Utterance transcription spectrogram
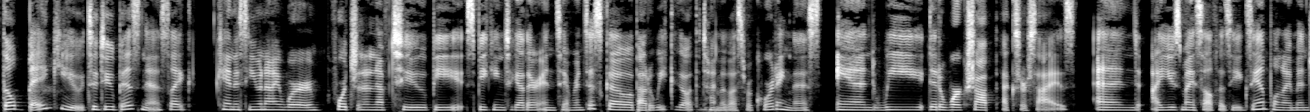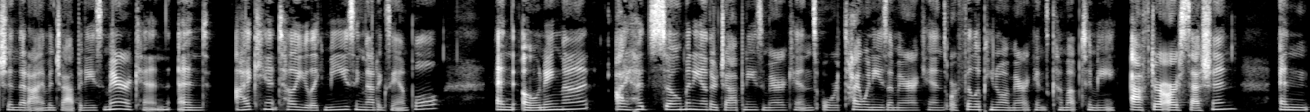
they'll beg you to do business. Like Candice, you and I were fortunate enough to be speaking together in San Francisco about a week ago at the time of us recording this. And we did a workshop exercise. And I used myself as the example. And I mentioned that I'm a Japanese American. And I can't tell you, like me using that example and owning that, I had so many other Japanese Americans or Taiwanese Americans or Filipino Americans come up to me after our session and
